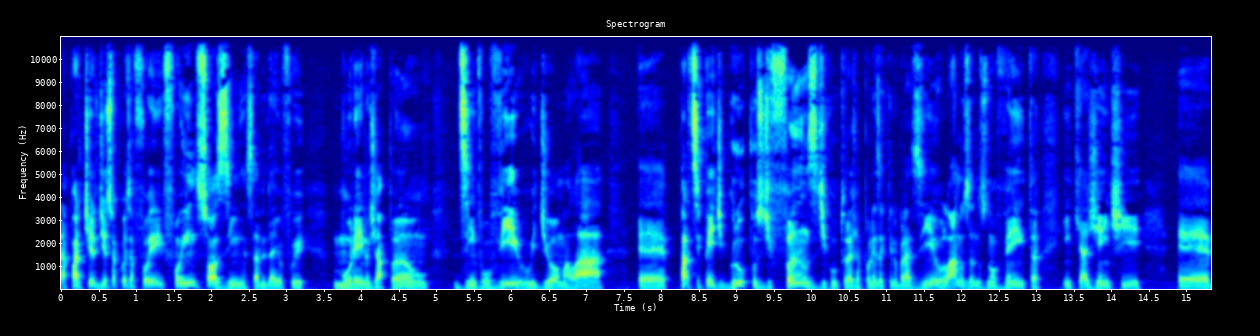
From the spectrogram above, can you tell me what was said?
a partir disso a coisa foi, foi indo sozinha, sabe? Daí eu fui, morei no Japão, desenvolvi o idioma lá, é, participei de grupos de fãs de cultura japonesa aqui no Brasil, lá nos anos 90, em que a gente. É,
